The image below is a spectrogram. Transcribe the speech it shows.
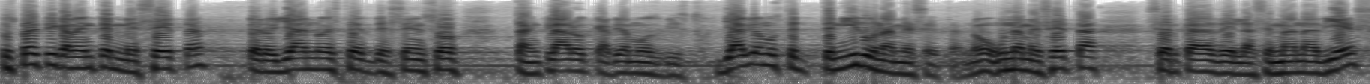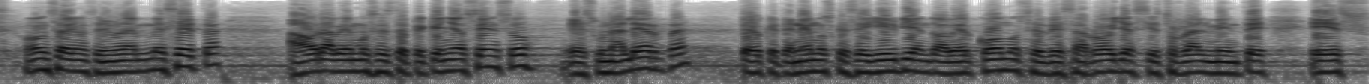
pues prácticamente meseta, pero ya no este descenso tan claro que habíamos visto. Ya habíamos tenido una meseta, ¿no? Una meseta cerca de la semana 10, 11 habíamos tenido una meseta, ahora vemos este pequeño ascenso, es una alerta, pero que tenemos que seguir viendo a ver cómo se desarrolla, si esto realmente es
